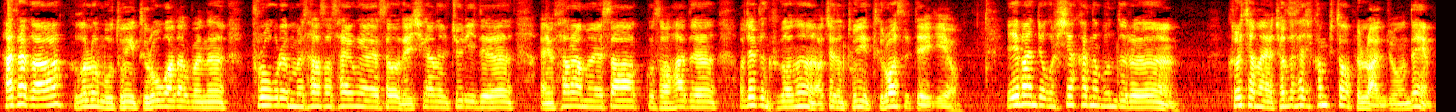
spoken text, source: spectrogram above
하다가 그걸로 뭐 돈이 들어오고 하다 보면은 프로그램을 사서 사용해서 내 시간을 줄이든 아니면 사람을 쌓고서 하든 어쨌든 그거는 어쨌든 돈이 들어왔을 때 얘기예요. 일반적으로 시작하는 분들은 그렇잖아요. 저도 사실 컴퓨터가 별로 안 좋은데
